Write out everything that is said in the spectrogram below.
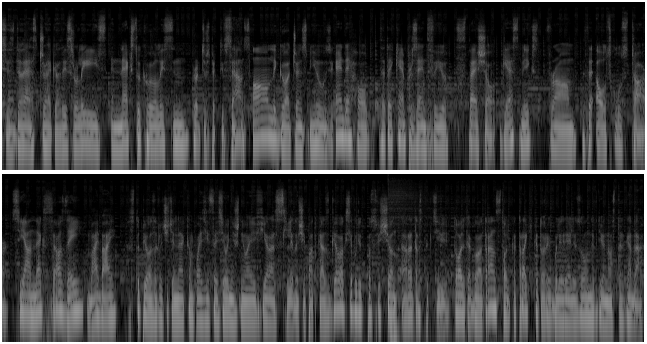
This is the last track of this release, and next week we'll listen retrospective sounds, only God trance music, and I hope that I can present for you special guest mix from the old school star. See you next Thursday. Bye bye. Вступила заключительная композиция сегодняшнего эфира. Следующий подкаст Galaxy будет посвящен ретроспективе. Только Гоатранс, только траки, которые были реализованы в 90-х годах.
